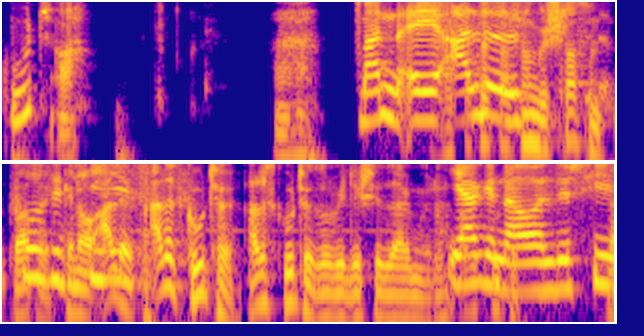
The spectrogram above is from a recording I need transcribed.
Gut. Ah. Mann, ey, Ich das alles doch schon geschlossen. Warte, positiv. Genau, alles, alles Gute. Alles Gute, so wie Lichi sagen würde. ja, alles genau. Lischi.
